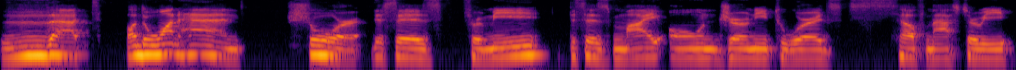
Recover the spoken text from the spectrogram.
that on the one hand sure this is for me this is my own journey towards self mastery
